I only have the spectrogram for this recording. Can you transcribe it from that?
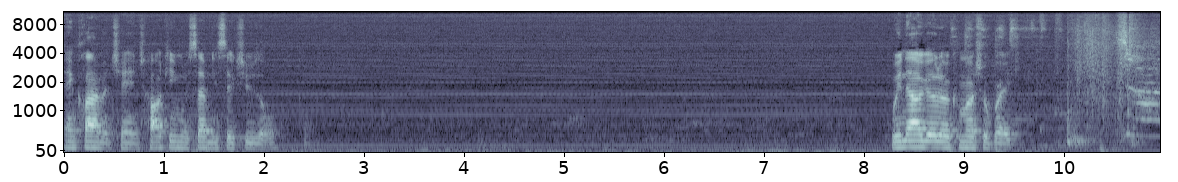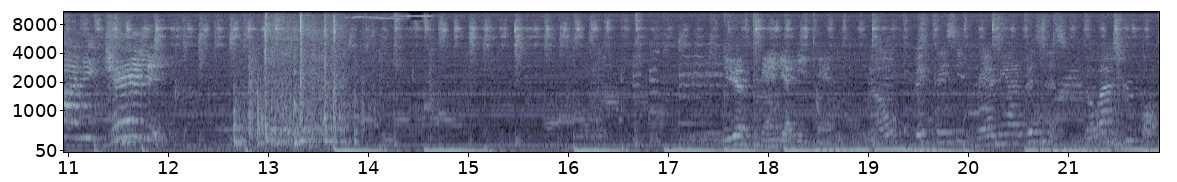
and Climate Change. Hawking was 76 years old. We now go to a commercial break. Johnny Candy! You have candy, I need candy. No, Big Tasty ran me out of business. Go ask Screwball.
